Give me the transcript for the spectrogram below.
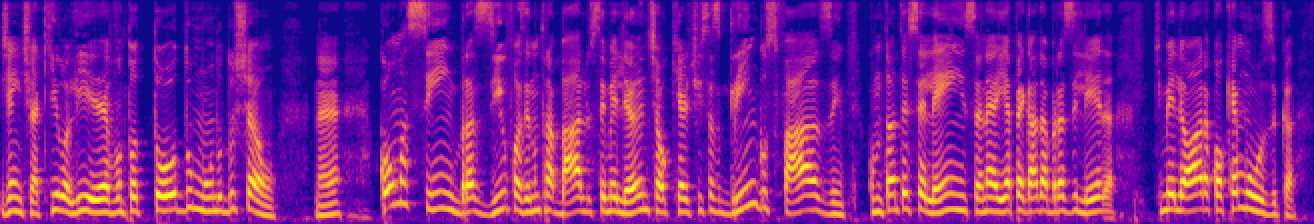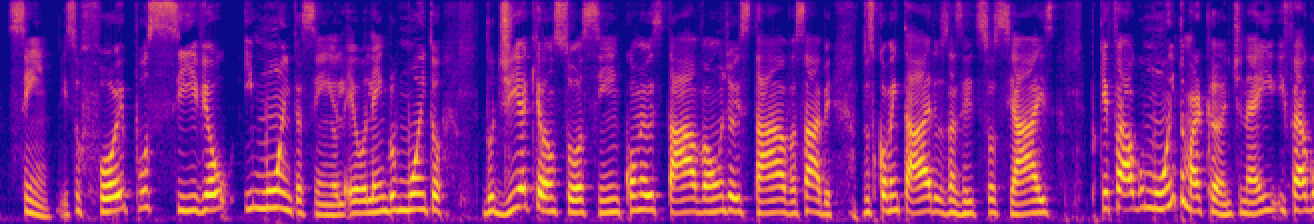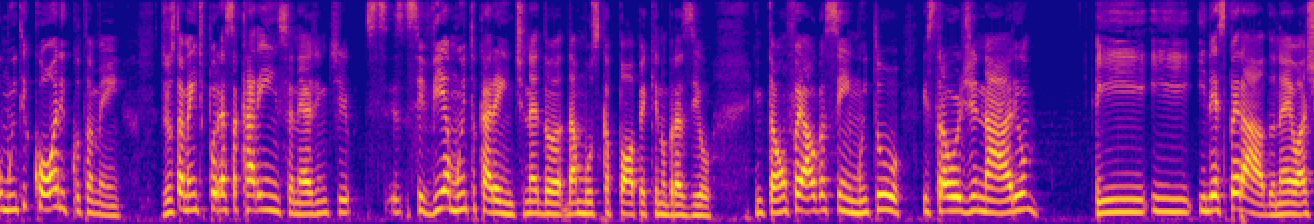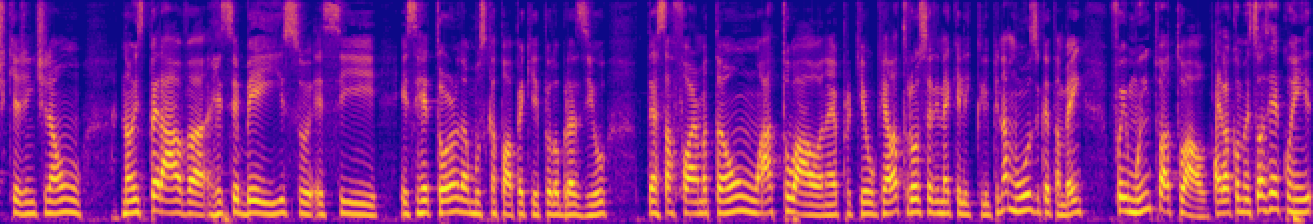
Gente, aquilo ali levantou todo mundo do chão, né? Como assim Brasil fazendo um trabalho semelhante ao que artistas gringos fazem, com tanta excelência, né? E a pegada brasileira que melhora qualquer música. Sim, isso foi possível e muito, assim. Eu, eu lembro muito do dia que lançou, assim, como eu estava, onde eu estava, sabe? Dos comentários nas redes sociais, porque foi algo muito marcante, né? E, e foi algo muito icônico também justamente por essa carência, né? A gente se via muito carente, né, do, da música pop aqui no Brasil. Então foi algo assim muito extraordinário e, e inesperado, né? Eu acho que a gente não não esperava receber isso, esse esse retorno da música pop aqui pelo Brasil dessa forma tão atual, né? Porque o que ela trouxe ali naquele clipe, na música também, foi muito atual. Ela começou a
